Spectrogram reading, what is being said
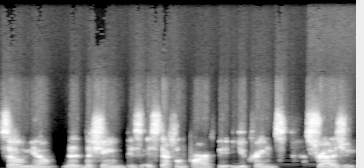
So, you know, the, the shame is, is definitely part of the Ukraine's strategy.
